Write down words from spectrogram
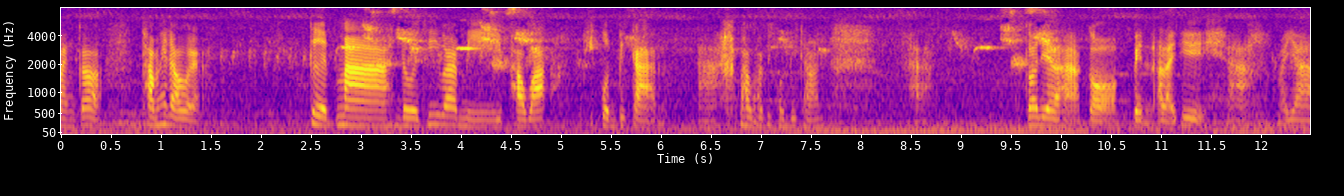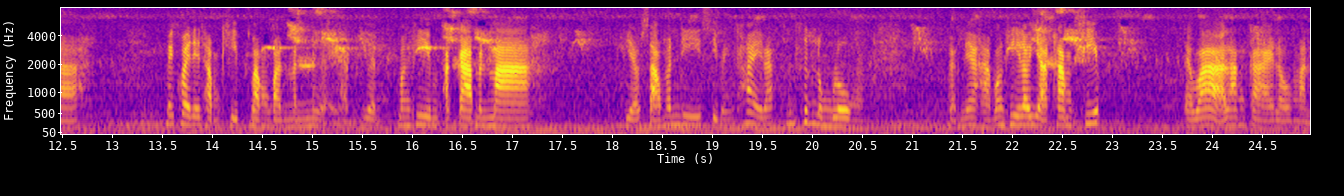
มันก็ทำให้เราเนี่ยเกิดมาโดยที่ว่ามีภาวะพิกลพิการอ่าภาวะพิกลพิการ ก็เนี่ยแหละค่ะก็เป็นอะไรที่นะคะมายาไม่ค่อยได้ทำคลิปบางวันมันเหนื่อยค่ะเพื่อนบางทีอาการมันมา เดี๋ยวสามวันดีสี่เป็นไข้นะขึ้นขึ้นลงลงแบบเนี้ยค่ะ บางทีเราอยากทำคลิป แต่ว่าร่างกายเรามัน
